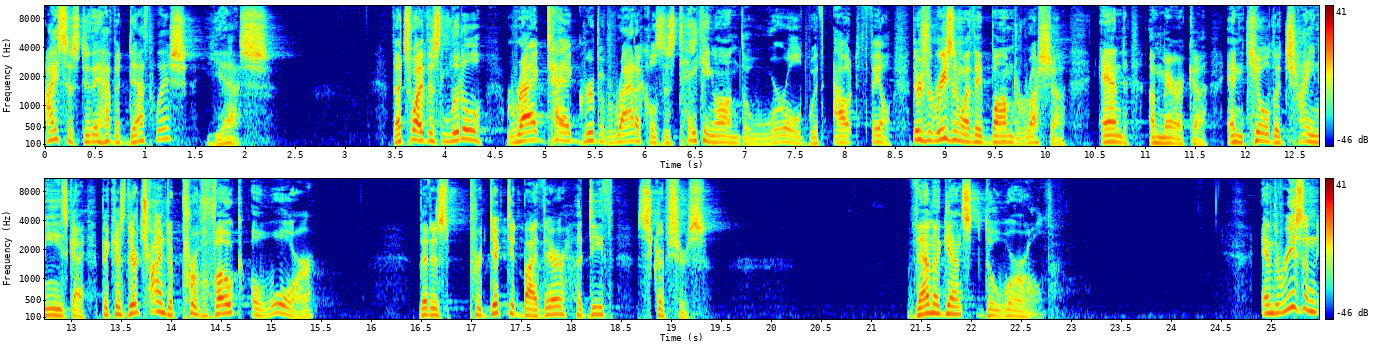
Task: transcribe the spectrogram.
ISIS, do they have a death wish? Yes. That's why this little ragtag group of radicals is taking on the world without fail. There's a reason why they bombed Russia and America and killed a Chinese guy, because they're trying to provoke a war that is predicted by their hadith scriptures. Them against the world. And the reason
